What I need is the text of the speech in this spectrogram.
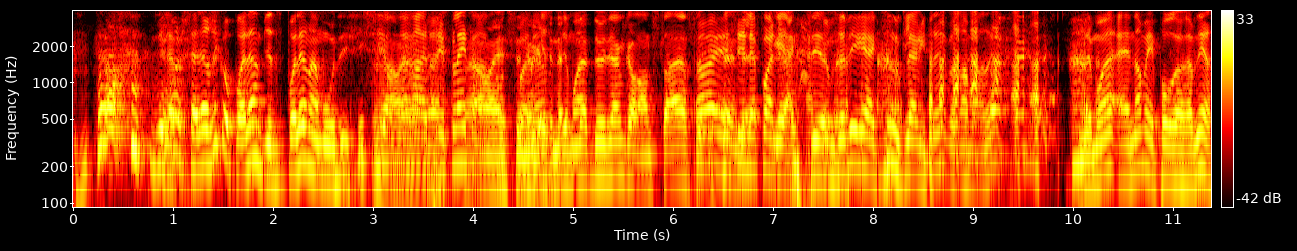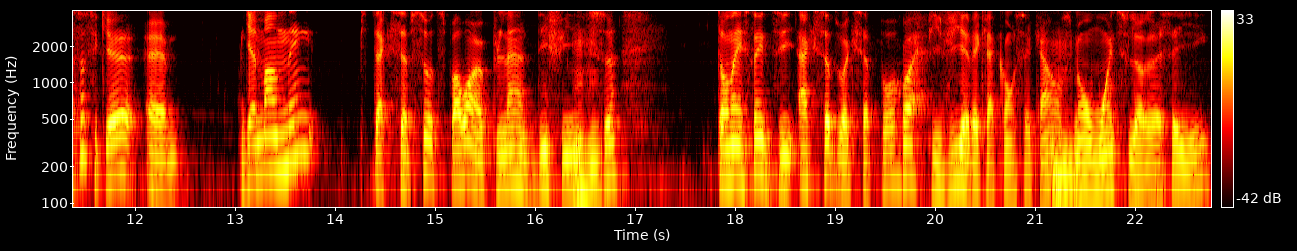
Excusez-moi, je suis allergique au pollen, puis il y a du pollen en maudit ici. ici, on a Ah rentré plein Ah tantôt, ouais, c'est notre, deuxième commanditaire. C'est le pollen. réactif. Vous avez réactif ou clarité, vous en parler? Excusez-moi. Euh, non, mais pour revenir à ça, c'est que euh, il y a un moment donné, puis t'acceptes ça, tu peux avoir un plan défini de ça. Ton instinct te dit accepte ou accepte pas, puis vis avec la conséquence, mais au moins tu l'auras essayé.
